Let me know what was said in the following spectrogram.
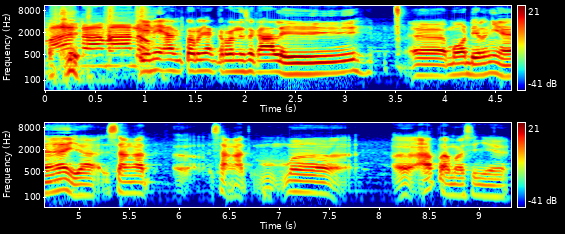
Oke. malam Ini aktornya keren sekali. Eh, modelnya ya sangat eh, sangat me- eh, apa maksudnya?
